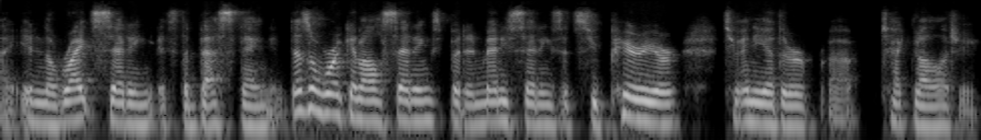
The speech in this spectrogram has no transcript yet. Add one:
uh, in the right setting, it's the best thing. It doesn't work in all settings, but in many settings, it's superior to any other uh, technology.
